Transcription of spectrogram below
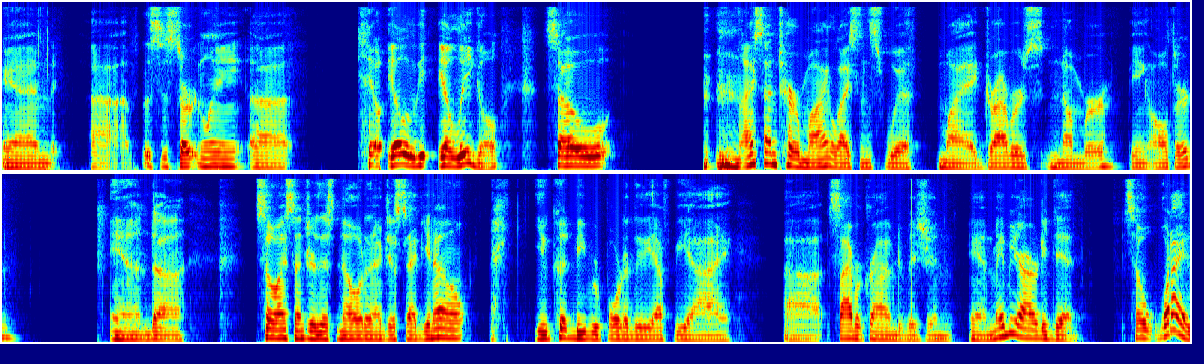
and uh, this is certainly uh, Ill- illegal. So, I sent her my license with my driver's number being altered and uh, so I sent her this note, and I just said, you know, you could be reported to the FBI, uh, cybercrime division, and maybe I already did. So what I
